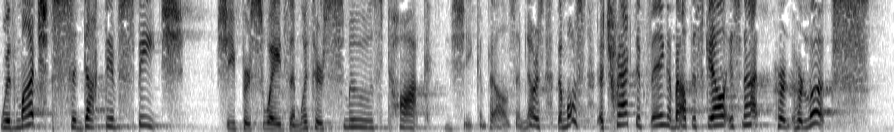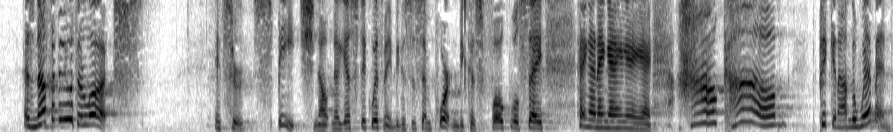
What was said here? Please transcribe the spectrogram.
With much seductive speech, she persuades them. With her smooth talk, she compels them. Notice the most attractive thing about this gal is not her, her looks has nothing to do with her looks. It's her speech. Now, now, you stick with me because it's important because folk will say, hang on, hang on, hang on, hang on. How come picking on the women?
